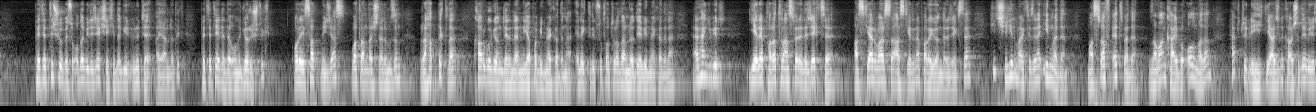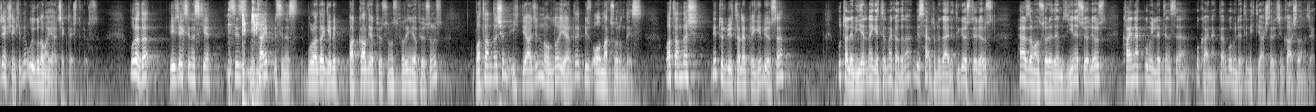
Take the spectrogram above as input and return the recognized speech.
PTT şubesi olabilecek şekilde bir ünite ayarladık. PTT ile de onu görüştük. Orayı satmayacağız. Vatandaşlarımızın rahatlıkla kargo gönderilerini yapabilmek adına, elektrik su faturalarını ödeyebilmek adına, herhangi bir yere para transfer edecekse, asker varsa askerine para gönderecekse, hiç şehir merkezine inmeden, masraf etmeden, zaman kaybı olmadan her türlü ihtiyacını karşılayabilecek şekilde uygulama gerçekleştiriyoruz. Burada diyeceksiniz ki siz müteahhit misiniz? Burada gelip bakkal yapıyorsunuz, fırın yapıyorsunuz. Vatandaşın ihtiyacının olduğu yerde biz olmak zorundayız. Vatandaş ne tür bir taleple geliyorsa bu talebi yerine getirmek adına biz her türlü gayreti gösteriyoruz. Her zaman söylediğimizi yine söylüyoruz. Kaynak bu milletinse bu kaynaklar bu milletin ihtiyaçları için karşılanacak.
